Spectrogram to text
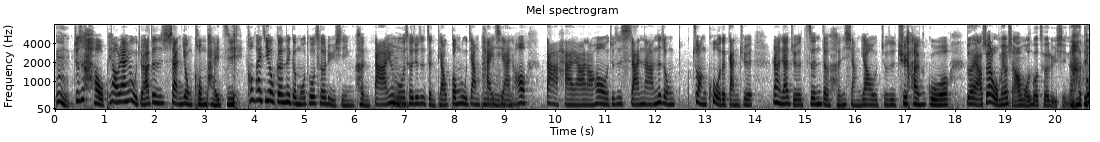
嗯，就是好漂亮，因为我觉得他真的是善用空拍机，空拍机又跟那个摩托车旅行很搭，因为摩托车就是整条公路这样拍起来，嗯嗯嗯。然后大海啊，然后就是山啊那种壮阔的感觉，让人家觉得真的很想要就是去韩国。对啊，虽然我没有想要摩托车旅行啊，我，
